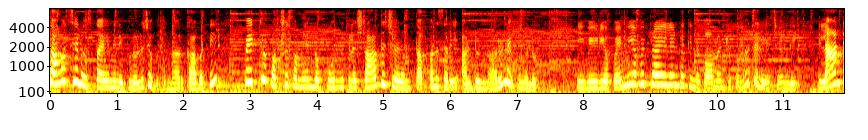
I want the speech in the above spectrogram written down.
సమస్యలు వస్తాయని నిపుణులు చెబుతున్నారు. కాబట్టి పితృపక్ష సమయంలో పూర్వీకుల శ్రాద్ధ చేయడం తప్పనిసరి అంటున్నారు నిపుణులు. ఈ వీడియోపై మీ అభిప్రాయాలు ఏంటో కింద కామెంట్ రూపంలో తెలియచేయండి. ఇలాంటి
